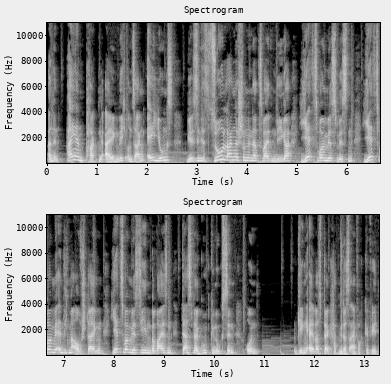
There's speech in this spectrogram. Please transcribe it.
an den Eiern packen eigentlich und sagen, ey Jungs, wir sind jetzt so lange schon in der zweiten Liga, jetzt wollen wir es wissen, jetzt wollen wir endlich mal aufsteigen, jetzt wollen wir es jedem beweisen, dass wir gut genug sind und gegen Elversberg hat mir das einfach gefehlt.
